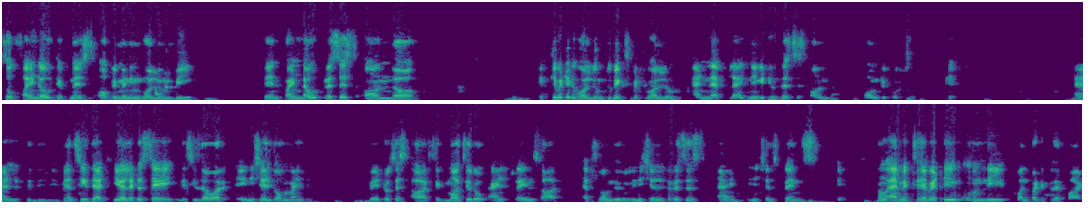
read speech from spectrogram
So find out stiffness of remaining volume B then find out stresses on the excavated volume to be excavated volume and apply negative stresses on the boundary portion. Okay. And you can see that here, let us say this is our initial domain where stresses are sigma zero and strains are epsilon zero, initial stresses and initial strains. Okay. Now I'm excavating only one particular part.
